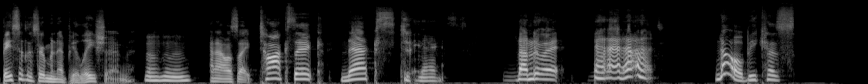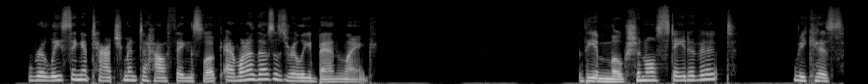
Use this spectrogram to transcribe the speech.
basically through manipulation. mm-hmm. And I was like, toxic, next. next, don't do it. No, because releasing attachment to how things look, and one of those has really been like the emotional state of it. Because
